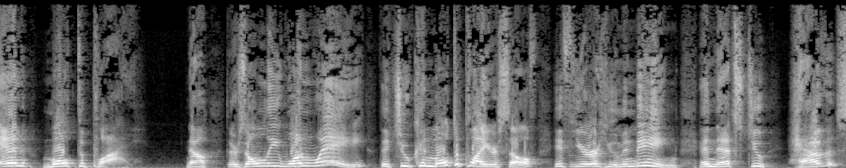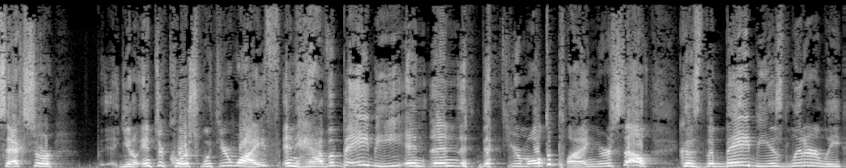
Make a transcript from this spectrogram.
and multiply. Now, there's only one way that you can multiply yourself if you're a human being, and that's to have sex or you know intercourse with your wife and have a baby and then you're multiplying yourself because the baby is literally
